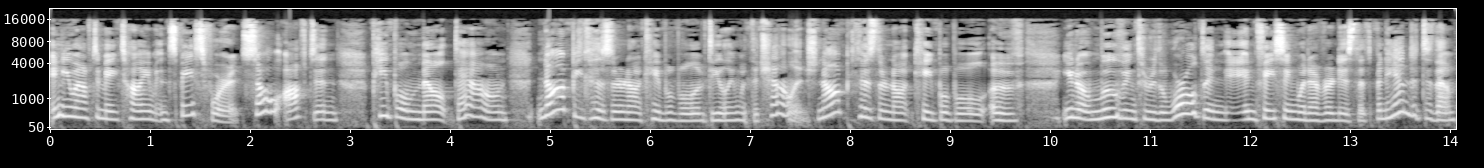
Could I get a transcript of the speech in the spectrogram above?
and you have to make time and space for it. So often people melt down, not because they're not capable capable of dealing with the challenge, not because they're not capable of, you know, moving through the world and, and facing whatever it is that's been handed to them,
